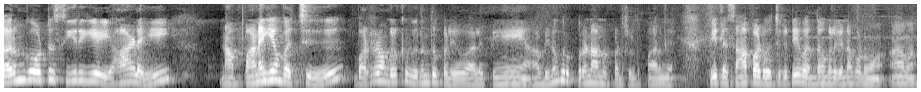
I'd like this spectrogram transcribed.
கருங்கோட்டு சீரிய யாழை நான் பணையம் வச்சு வர்றவங்களுக்கு விருந்து பழி அழைப்பேன் அப்படின்னு ஒரு புறநானூறு பாட்டு சொல்லுது பாருங்கள் வீட்டில் சாப்பாடு வச்சுக்கிட்டே வந்தவங்களுக்கு என்ன பண்ணுவோம்? ஆமாம்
